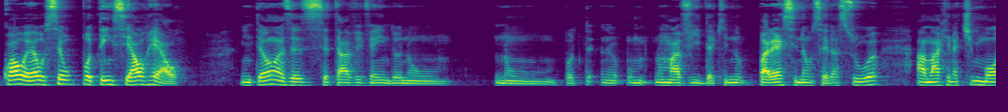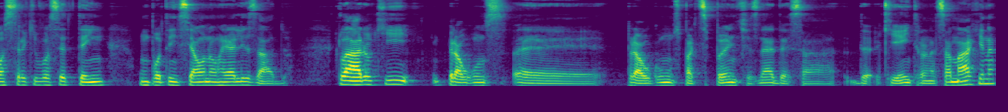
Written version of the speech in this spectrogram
qual é o seu potencial real. Então, às vezes você está vivendo num, num, numa vida que parece não ser a sua, a máquina te mostra que você tem um potencial não realizado. Claro que para alguns é, alguns participantes né, dessa, de, que entram nessa máquina,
